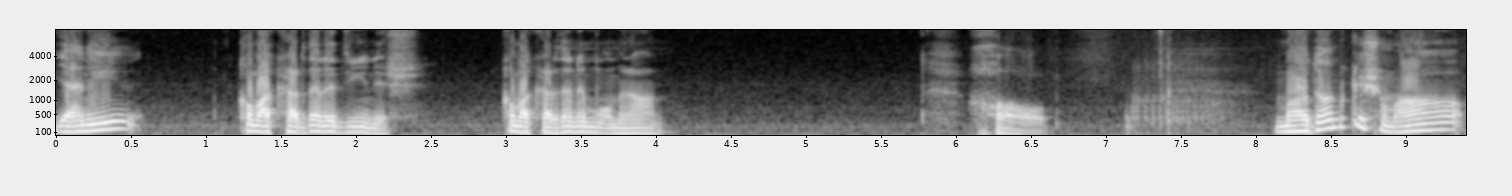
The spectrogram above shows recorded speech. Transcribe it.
یعنی کمک کردن دینش کمک کردن مؤمنان. خب مادام که شما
